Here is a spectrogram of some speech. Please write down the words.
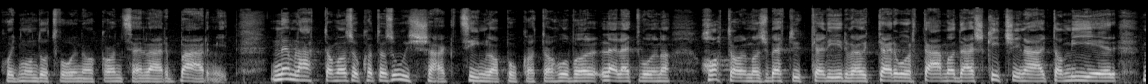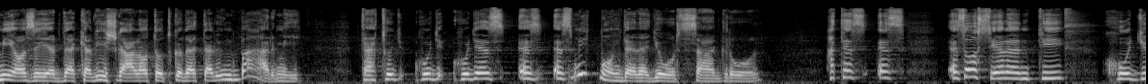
hogy mondott volna a kancellár bármit. Nem láttam azokat az újság címlapokat, ahova le lett volna hatalmas betűkkel írva, hogy terrortámadás, ki csinálta, miért, mi az érdeke, vizsgálatot követelünk, bármi. Tehát, hogy, hogy, hogy ez, ez, ez mit mond el egy országról? Hát ez, ez, ez azt jelenti, hogy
